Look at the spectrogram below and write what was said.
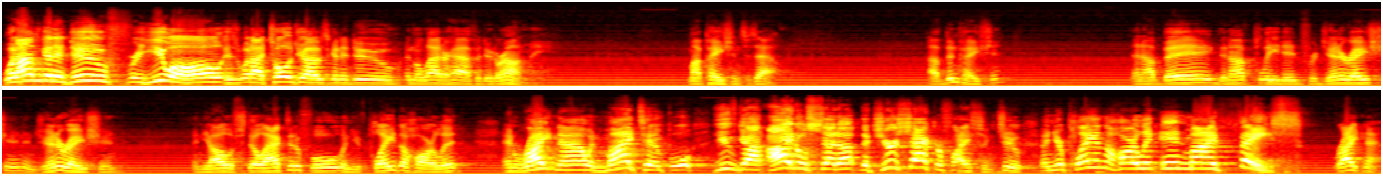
what I'm going to do for you all is what I told you I was going to do in the latter half of Deuteronomy. My patience is out. I've been patient, and I begged and I pleaded for generation and generation, and y'all have still acted a fool and you've played the harlot. And right now in my temple, you've got idols set up that you're sacrificing to, and you're playing the harlot in my face right now.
